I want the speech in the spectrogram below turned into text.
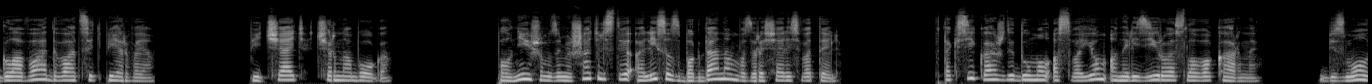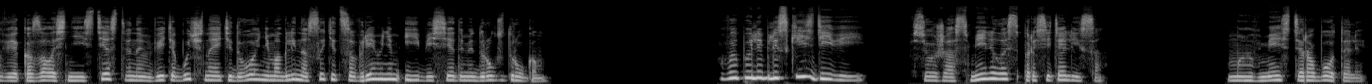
Глава 21. Печать Чернобога. В полнейшем замешательстве Алиса с Богданом возвращались в отель. В такси каждый думал о своем, анализируя слова Карны. Безмолвие казалось неестественным, ведь обычно эти двое не могли насытиться временем и беседами друг с другом. «Вы были близки с Дивией?» Все же осмелилась спросить Алиса. «Мы вместе работали»,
